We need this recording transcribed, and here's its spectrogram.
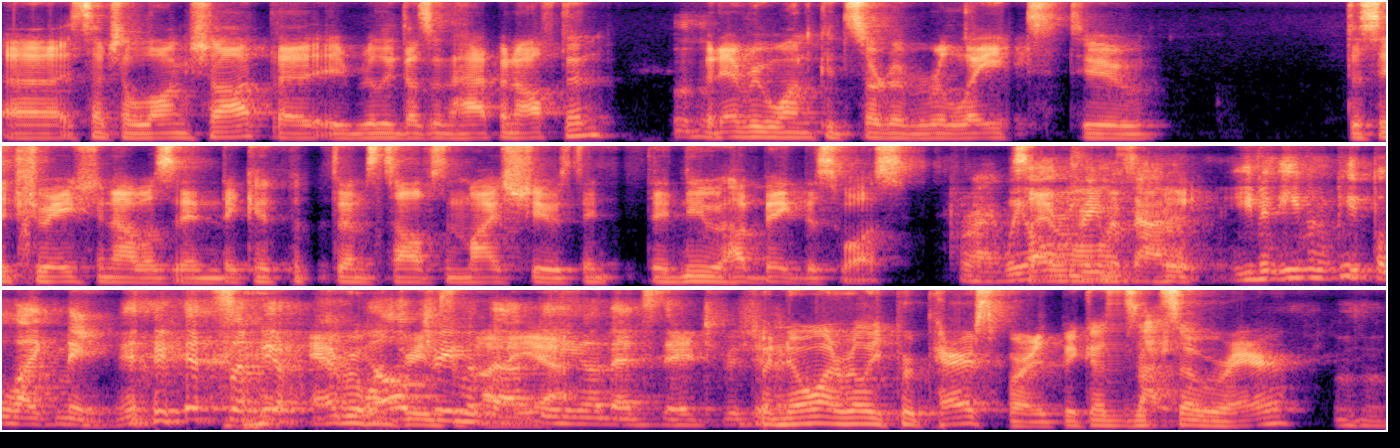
uh, such a long shot that it really doesn't happen often. Mm-hmm. But everyone could sort of relate to the situation I was in. They could put themselves in my shoes. They they knew how big this was. Right. We so all dream about it. Even even people like me. so we, everyone we all dream about, it, yeah. being on that stage for sure. But no one really prepares for it because right. it's so rare. Mm-hmm.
